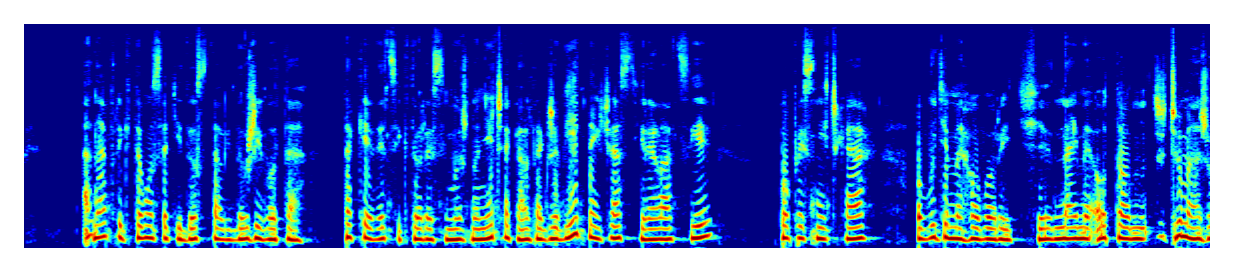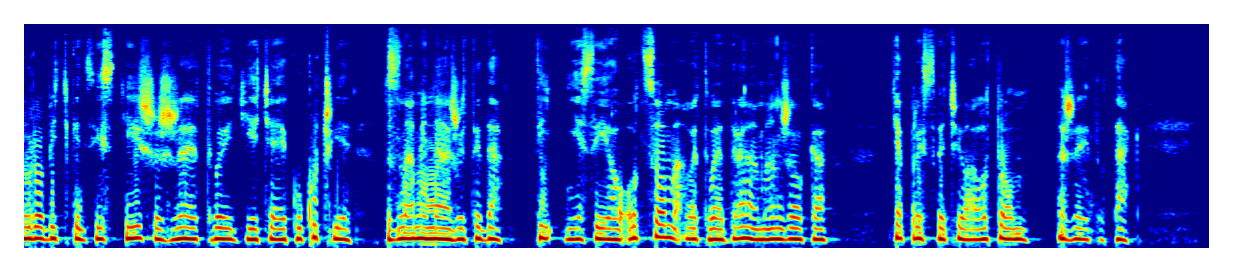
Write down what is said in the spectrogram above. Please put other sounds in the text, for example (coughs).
a napriek tomu sa ti dostali do života také veci, ktoré si možno nečakal. Takže v jednej časti relácie po pesničkách budeme hovoriť najmä o tom, čo máš urobiť, keď zistíš, že tvoje dieťa je kukučie. To znamená, že teda ty nie si jeho otcom, ale tvoja drahá manželka ťa presvedčila o tom, že je to tak.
